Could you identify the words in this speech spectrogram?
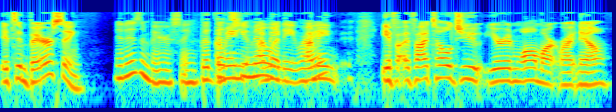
It's embarrassing. It is embarrassing, but that's I mean, humility, I mean, right? I mean, if if I told you you're in Walmart right now,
